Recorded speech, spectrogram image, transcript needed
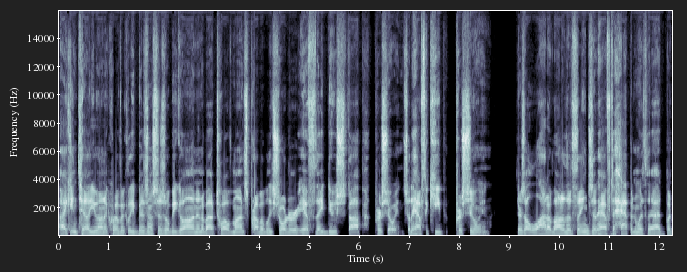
I can tell you unequivocally, businesses will be gone in about 12 months, probably shorter if they do stop pursuing. So they have to keep pursuing. There's a lot of other things that have to happen with that, but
